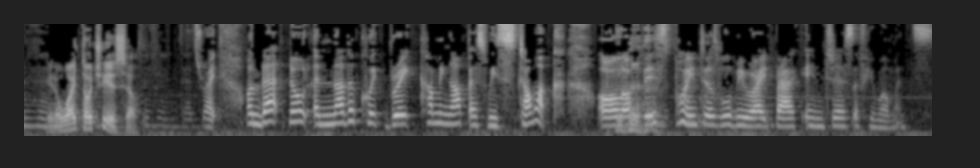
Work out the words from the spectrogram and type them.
Mm-hmm. You know, why torture yourself? Mm-hmm. That's right. On that note, another quick break coming up as we stomach all of these pointers. We'll be right back in just a few moments.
